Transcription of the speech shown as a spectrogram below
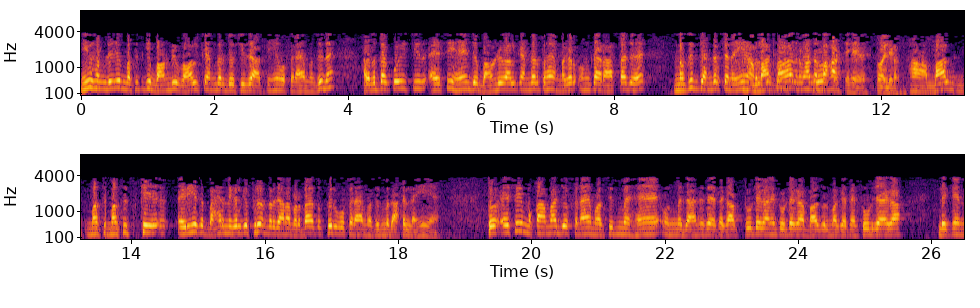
یوں سمجھ لیجیے مسجد کی باؤنڈری وال کے اندر جو چیزیں آتی ہیں وہ فنائے مسجد ہیں۔ البتہ کوئی چیز ایسی ہیں جو باؤنڈری وال کے اندر تو ہے مگر ان کا راستہ جو ہے مسجد کے اندر سے نہیں ہے ہاں، باہر سے ہے ٹوائلٹ ہاں بال مسجد کے ایریے سے باہر نکل کے پھر اندر جانا پڑتا ہے تو پھر وہ فنائے مسجد میں داخل نہیں ہے۔ تو ایسے مقامات جو فنائے مسجد میں ہیں ان میں جانے سے احتکاب ٹوٹے گا نہیں ٹوٹے گا بعض علماء کہتے ہیں ٹوٹ جائے گا۔ لیکن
